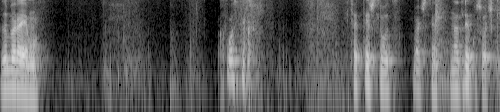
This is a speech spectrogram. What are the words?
Забираємо хвостик. Фактично, от, бачите, на три кусочки.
